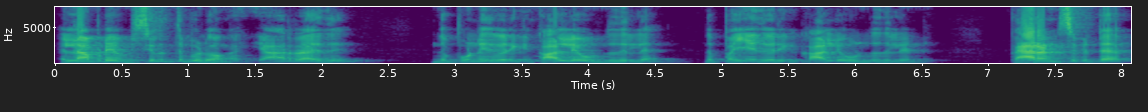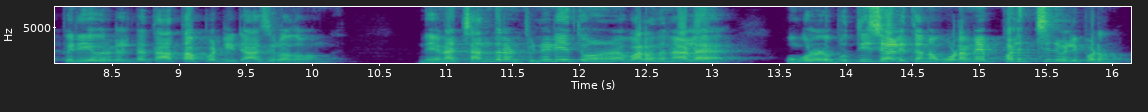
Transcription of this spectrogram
எல்லாம் அப்படியே சிரித்து போயிடுவாங்க. யாரா இது? இந்த பொண்ணு இது வரைக்கும் காலிலே விழுந்ததில்லை இந்த பையன் இது வரைக்கும் காலிலே விழுந்ததில்லைன்னு. பேரண்ட்ஸுக்கிட்ட பெரியவர்கள்ட்ட தாத்தா பாட்டிகிட்ட ஆசீர்வாதம் வாங்க. இந்த ஏன்னா சந்திரன் பின்னாடியே தோ வரதுனால உங்களோட புத்திசாலித்தனம் உடனே பளிச்சுன்னு வெளிப்படணும்.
